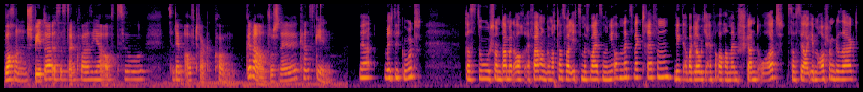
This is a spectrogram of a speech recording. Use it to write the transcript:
Wochen später ist es dann quasi ja auch zu, zu dem Auftrag gekommen. Genau, und so schnell kann es gehen. Ja, richtig gut, dass du schon damit auch Erfahrung gemacht hast, weil ich zum Beispiel war jetzt noch nie auf einem Netzwerktreffen, liegt aber, glaube ich, einfach auch an meinem Standort. Das hast du ja eben auch schon gesagt.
